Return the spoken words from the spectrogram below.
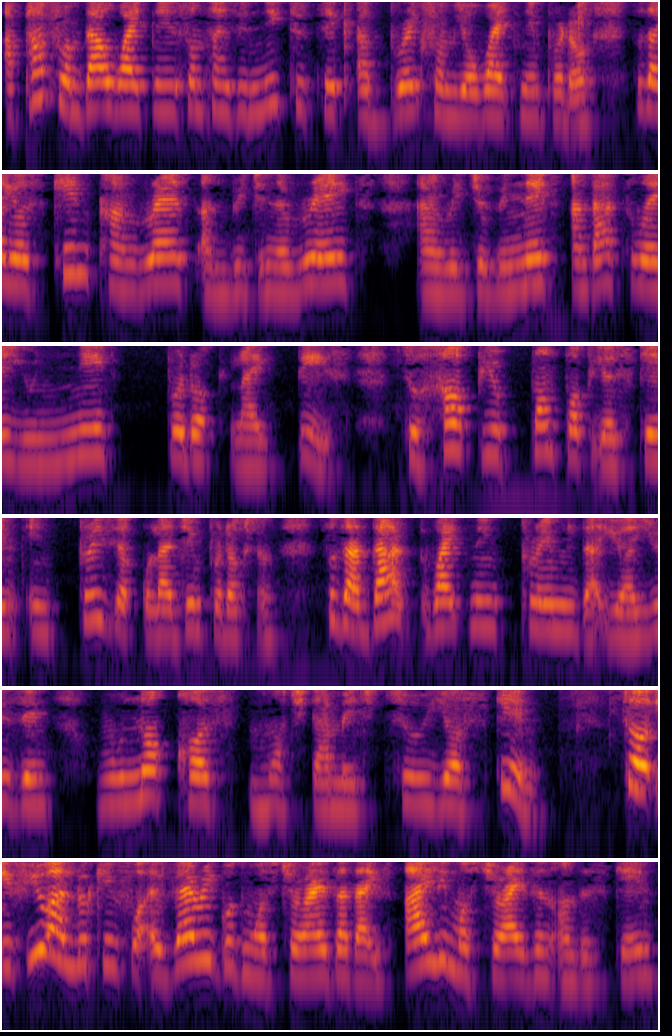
apart from that whitening sometimes you need to take a break from your whitening product so that your skin can rest and regenerate and rejuvenate. And that's where you need product like this to help you pump up your skin increase your collagen production so that that whitening cream that you are using will not cause much damage to your skin. So if you are looking for a very good moisturizer that is highly moisturizing on the skin,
